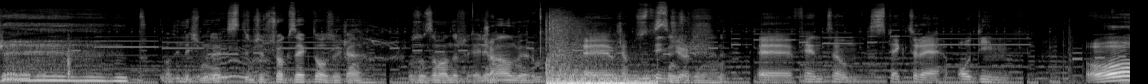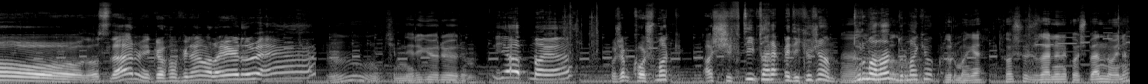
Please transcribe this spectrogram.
Değil de şimdi Stinger çok zevkli olacak ha. Uzun zamandır elime Çok. almıyorum. Ee, hocam Stinger, Stinger yani. ee, Phantom, Spectre, Odin. Oo dostlar mikrofon falan var hayırdır ee? Hmm, kimleri görüyorum. Yapma ya. Hocam koşmak. Ha shift'i iptal etmedik hocam. Ha, Durma lan bakalım. durmak yok. Durma gel. Koş üzerlerine koş. Ben de oyna.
